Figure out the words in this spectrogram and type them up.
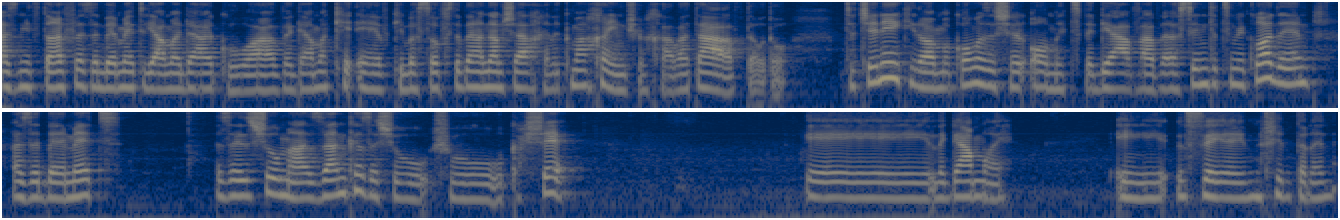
אז מצטרף לזה באמת גם הגעגוע וגם הכאב, כי בסוף זה בן אדם שהיה חלק מהחיים שלך, ואתה אהבת אותו. מצד שני, כאילו, המקום הזה של אומץ וגאווה, ולשים את עצמי קודם, אז זה באמת, זה איזשהו מאזן כזה שהוא, שהוא קשה. אה, לגמרי. אה, ומחיר ורווח.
